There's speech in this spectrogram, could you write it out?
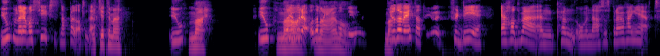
Jo, når jeg var syk, så snappa jeg da til det. ikke til meg. Jo, Nei. jo, Nei, da gjorde jeg. Og da nei, vet jeg at jeg gjorde. Nei. Jo, da vet jeg at jeg gjorde. Fordi jeg hadde med en pønn om nesesprayavhengighet.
